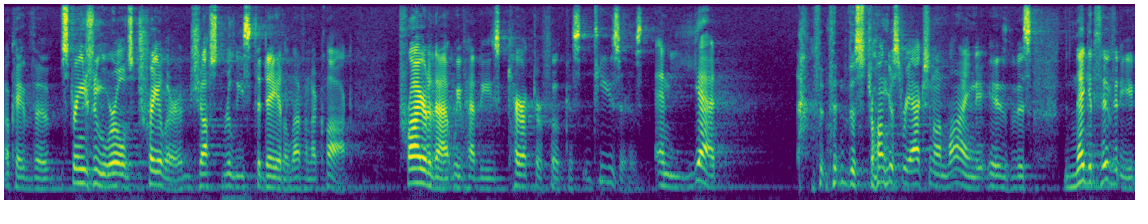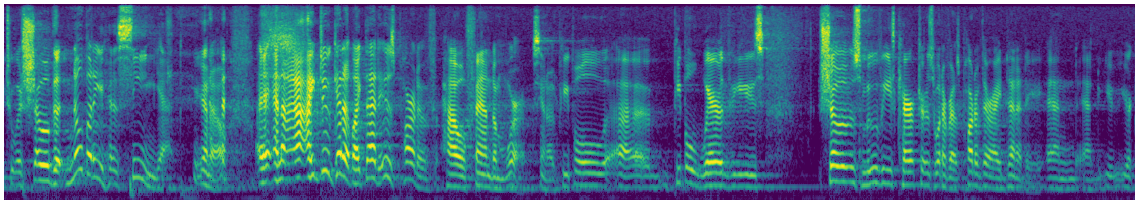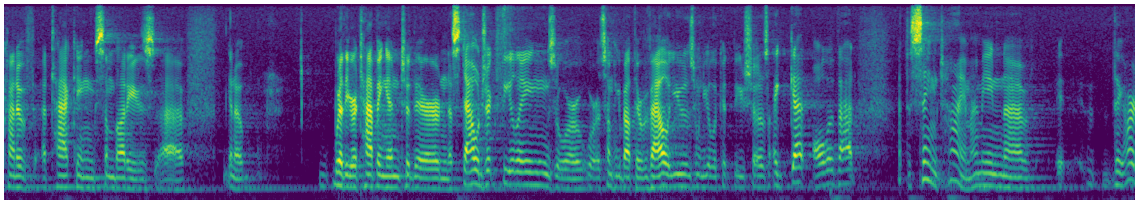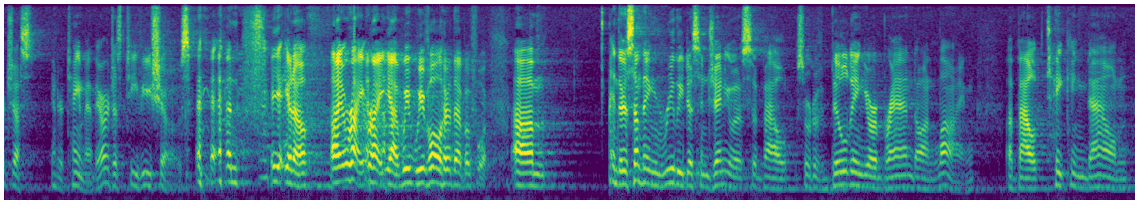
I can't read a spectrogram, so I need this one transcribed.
okay, the Strange New Worlds trailer just released today at 11 o'clock. Prior to that, we've had these character focused teasers, and yet the the strongest reaction online is this negativity to a show that nobody has seen yet, you know. And I, I do get it, like that is part of how fandom works. You know, people, uh, people wear these shows, movies, characters, whatever, as part of their identity. And, and you, you're kind of attacking somebody's, uh, you know, whether you're tapping into their nostalgic feelings or, or something about their values when you look at these shows. I get all of that. At the same time, I mean, uh, it, they are just entertainment. They are just TV shows. and, you know, right, right, yeah, we, we've all heard that before. Um, and there's something really disingenuous about sort of building your brand online, about taking down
